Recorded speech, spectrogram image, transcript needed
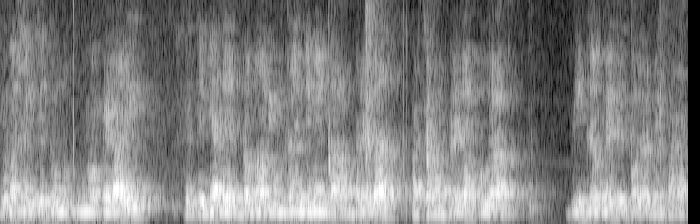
Jo m'ha sentit un, un operari que tenia de donar-li un rendiment a l'empresa perquè l'empresa pogués vindre el mes i poder-me pagar.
